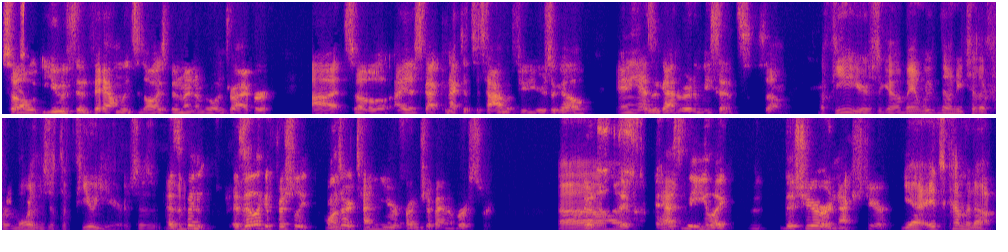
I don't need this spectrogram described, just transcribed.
So, youth and families has always been my number one driver. Uh, so, I just got connected to Tom a few years ago, and he hasn't gotten rid of me since. So, A few years ago, man, we've known each other for more than just a few years. Has it been? Is it like officially? When's our ten year friendship anniversary? Uh, it, it has to be like this year or next year. yeah, it's coming up.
